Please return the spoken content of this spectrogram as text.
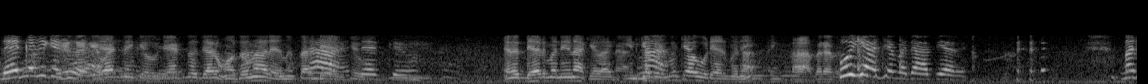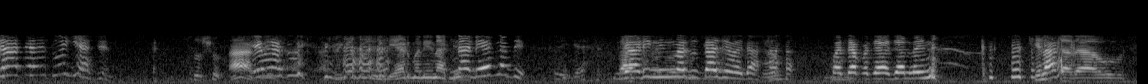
ડેડ નથી ડેડ કેવું. ડેડ તો જયારે હોતો ના રહે ને ડેડ કેવું. એને ડેડ મની ના કેવાય ઇન્કમ કેવું ડેડ મની? સુઈ ગયા છે બધા અત્યારે. બધા અત્યારે સુઈ ગયા છે. ડેડ મની ના ડેડ નથી. ગાડી નીંદમાં સુતા છે બધા. પચાસ પચાસ હજાર લઈને. આપણું.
